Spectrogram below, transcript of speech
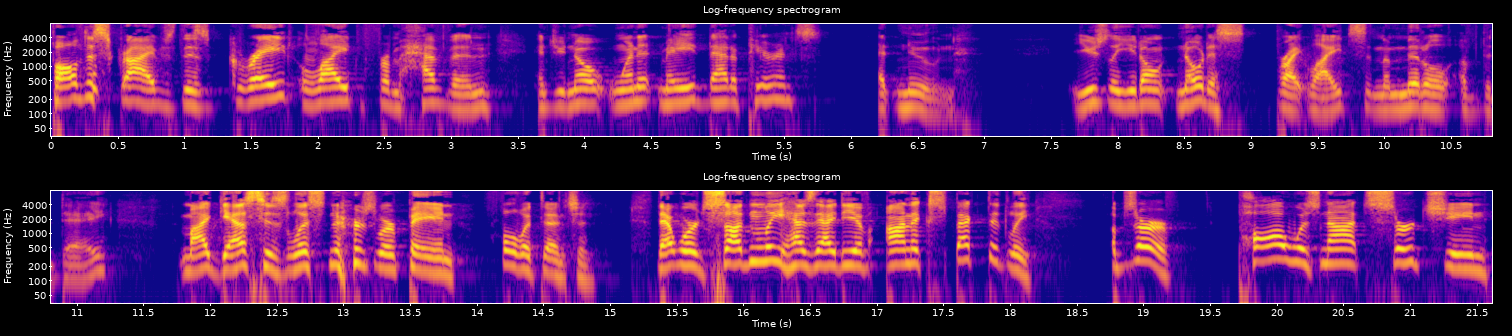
Paul describes this great light from heaven and you know when it made that appearance? At noon. Usually you don't notice bright lights in the middle of the day. My guess his listeners were paying full attention. That word suddenly has the idea of unexpectedly. Observe, Paul was not searching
